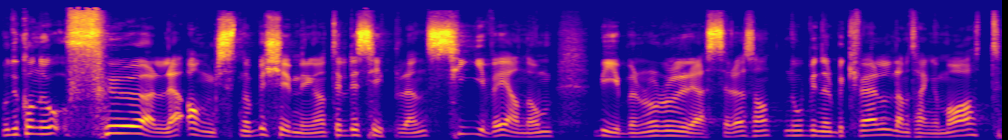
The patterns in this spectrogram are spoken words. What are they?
Og Du kan jo føle angsten og bekymringa til disiplene sive gjennom Bibelen når du leser det. sant? Nå begynner det å bli kveld, de trenger mat.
